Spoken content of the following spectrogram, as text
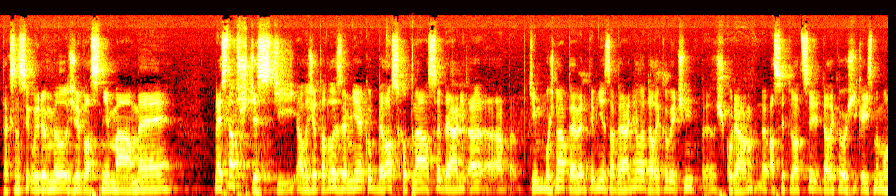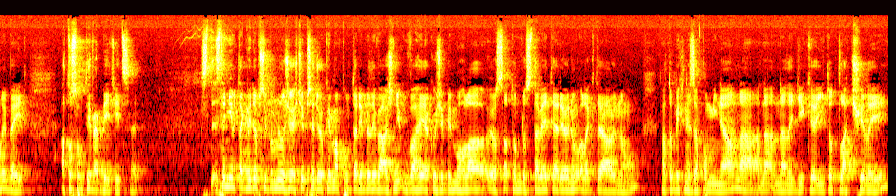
tak jsem si uvědomil, že vlastně máme nesnad štěstí, ale že tahle země jako byla schopná se bránit a, a tím možná preventivně zabránila daleko větším škodám a situaci daleko horší, který jsme mohli být. A to jsou ty vrbětice. Stejně tak mi to připomnělo, že ještě před rokem a půl tady byly vážné úvahy, jako že by mohla Rosatom dostavět jadernou elektrárnu. Na to bych nezapomínal, na, na, na lidi, kteří to tlačili.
